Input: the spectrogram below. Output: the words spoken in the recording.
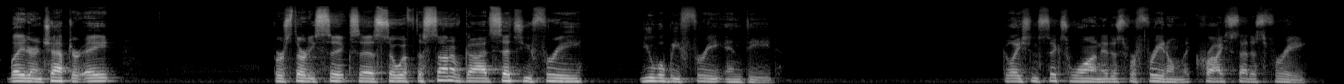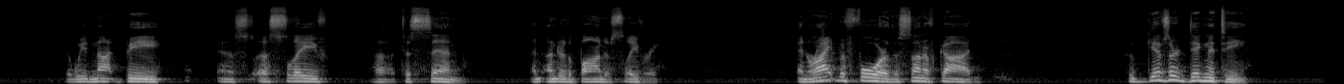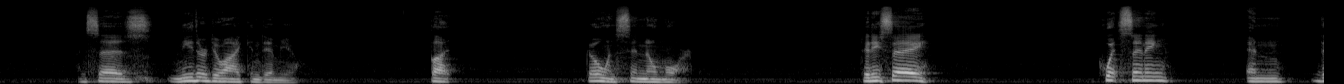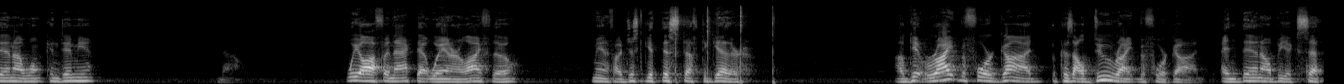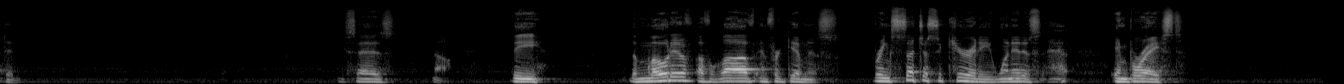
Later in chapter 8, verse 36 says, So if the Son of God sets you free, you will be free indeed. Galatians 6 1, it is for freedom that Christ set us free, that we'd not be a, slave uh, to sin and under the bond of slavery. And right before the Son of God, who gives her dignity and says, Neither do I condemn you but go and sin no more. Did he say, quit sinning and then I won't condemn you? No. We often act that way in our life, though. Man, if I just get this stuff together, I'll get right before God because I'll do right before God, and then I'll be accepted. He says, no. The the motive of love and forgiveness brings such a security when it is embraced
